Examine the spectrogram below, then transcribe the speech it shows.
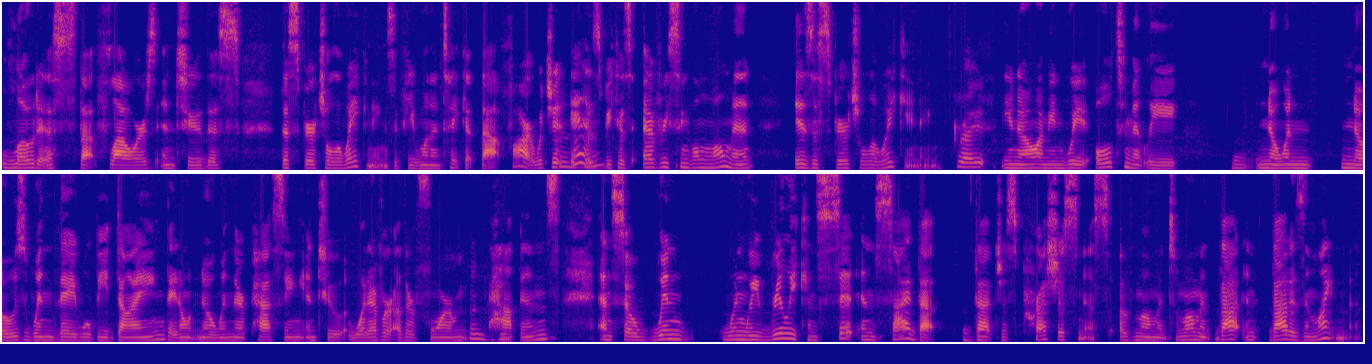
lotus that flowers into this the spiritual awakenings if you want to take it that far which it is Mhm. because every single moment is a spiritual awakening Right. you know i mean we ultimately no one knows when they will be dying they don't know when they're passing into whatever other form Mhm. happens and so when when we really can sit inside that that just preciousness of moment to moment that that is enlightenment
